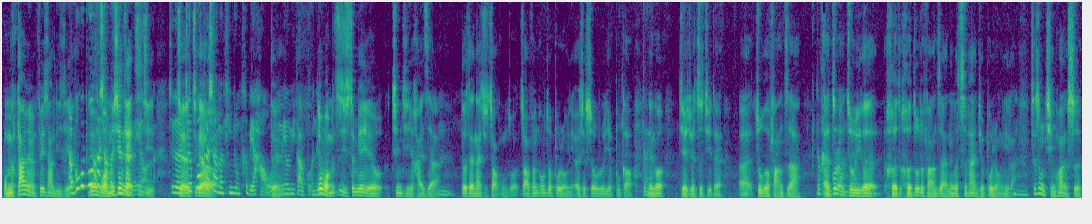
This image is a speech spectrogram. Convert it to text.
我们当然非常理解。啊，不过播客上的听众没有。这个这个播客上的听众特别好，我们没有遇到过。因为我们自己身边也有亲戚孩子啊，都在那去找工作，找份工作不容易，而且收入也不高，能够。解决自己的呃租个房子啊，呃租租一个合合租的房子啊，能够吃饭就不容易了。这种情况是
